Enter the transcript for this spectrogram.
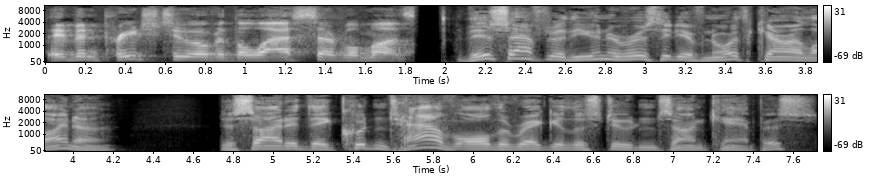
they've been preached to over the last several months. This after the University of North Carolina decided they couldn't have all the regular students on campus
